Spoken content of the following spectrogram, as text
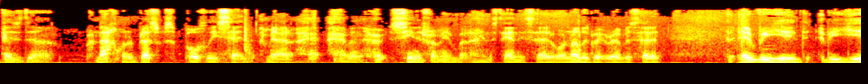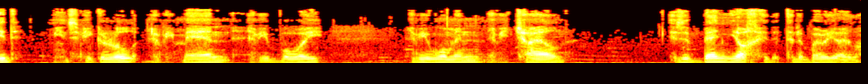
as the Nachman of supposedly said. I mean, I, I haven't heard, seen it from him, but I understand he said, or another great Rebbe said it, that every yid, every yid means every girl, every man, every boy, every woman, every child is a ben yochid to the Bari Olam.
